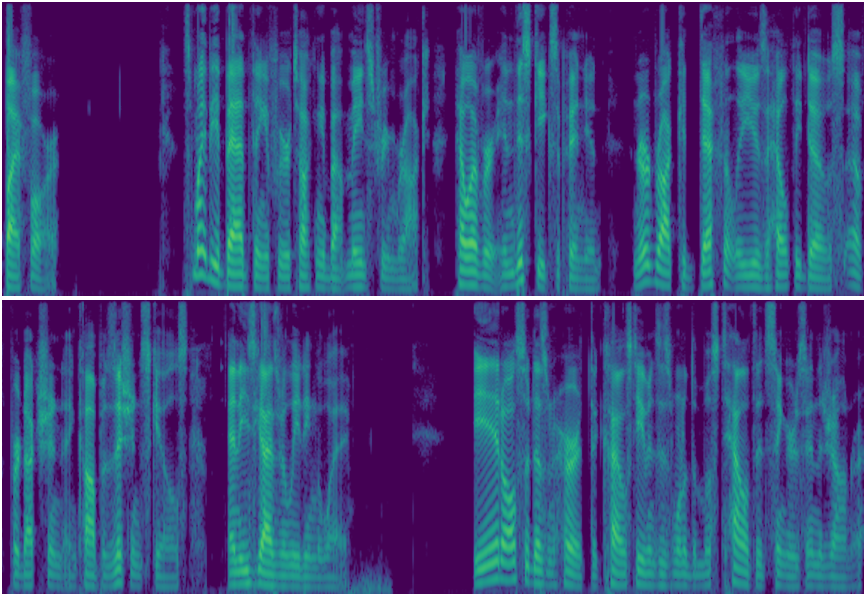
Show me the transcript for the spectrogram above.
by far. This might be a bad thing if we were talking about mainstream rock. However, in this geek's opinion, nerd rock could definitely use a healthy dose of production and composition skills, and these guys are leading the way. It also doesn't hurt that Kyle Stevens is one of the most talented singers in the genre.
